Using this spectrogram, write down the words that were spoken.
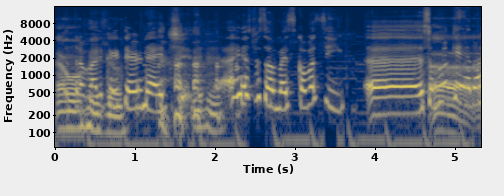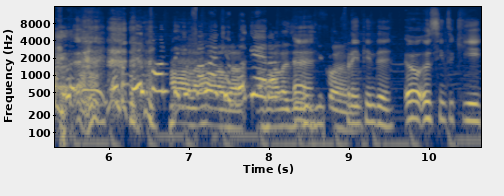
É eu trabalho horrível. com a internet. Aí as pessoas, mas como assim? Uh, eu sou uh... blogueira. eu falo, tem que falar que é blogueira. Rola de é, vez em quando. Pra entender. Eu, eu sinto que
